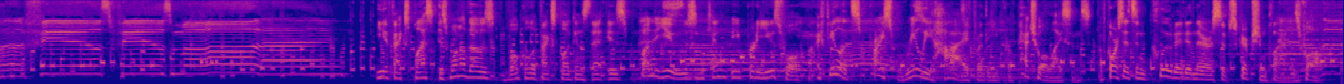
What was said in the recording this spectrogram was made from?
But it feels, feels more like EFX Plus is one of those vocal effects plugins that is fun to use and can be pretty useful, but I feel it's priced really high for the perpetual license. Of course, it's included in their subscription plan as well.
